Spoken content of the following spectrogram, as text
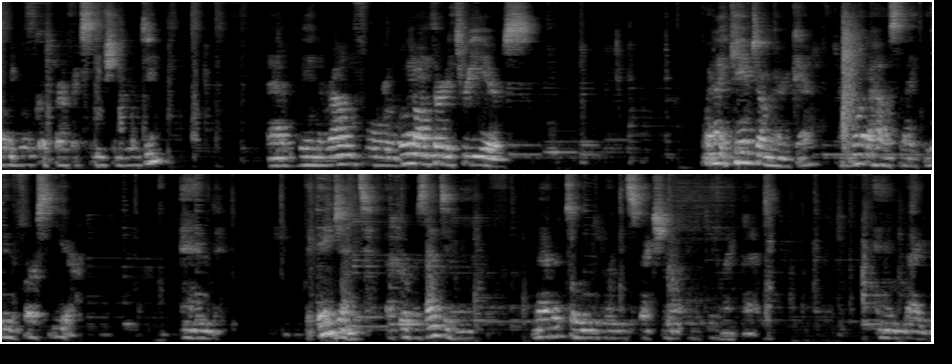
owner broker of Perfect Solution Realty. I've been around for going on 33 years. When I came to America, I bought a house like within the first year. And the agent that represented me never told me to do an inspection or anything like that. And I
